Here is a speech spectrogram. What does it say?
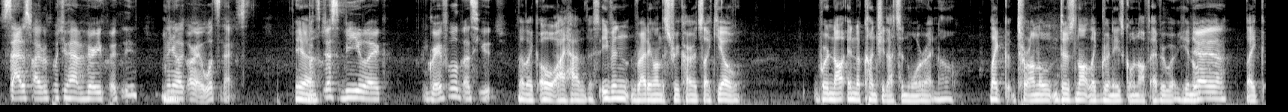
satisfied with what you have very quickly, and then you're like, all right, what's next? Mm-hmm. Yeah. Let's just be like grateful. That's huge. They're like, oh, I have this. Even writing on the streetcar, it's like, yo, we're not in a country that's in war right now. Like Toronto, there's not like grenades going off everywhere. You know, Yeah, yeah. like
